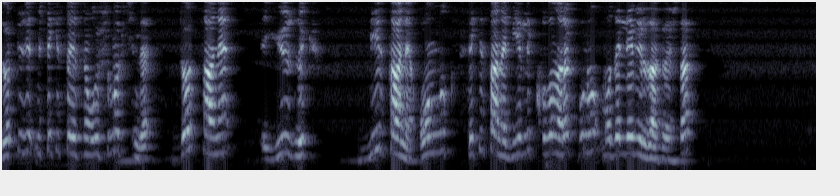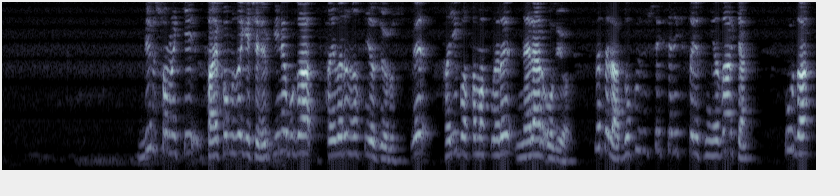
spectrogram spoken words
478 sayısını oluşturmak için de 4 tane e, yüzlük, 1 tane onluk, 8 tane birlik kullanarak bunu modelleyebiliriz arkadaşlar. Bir sonraki sayfamıza geçelim. Yine burada sayıları nasıl yazıyoruz ve sayı basamakları neler oluyor? Mesela 982 sayısını yazarken burada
